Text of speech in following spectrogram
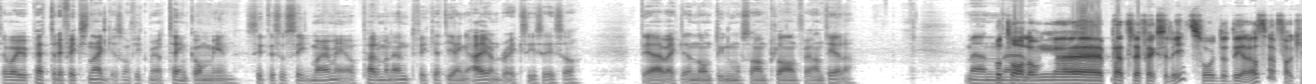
det var ju Petrifix Nagge som fick mig att tänka om min Cities och Sigmar med och permanent fick ett gäng Iron Drakes i sig. Så det är verkligen någonting du måste ha en plan för att hantera. Men, På tal eh, om eh, Petrefex Elite, såg du deras FAQ?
